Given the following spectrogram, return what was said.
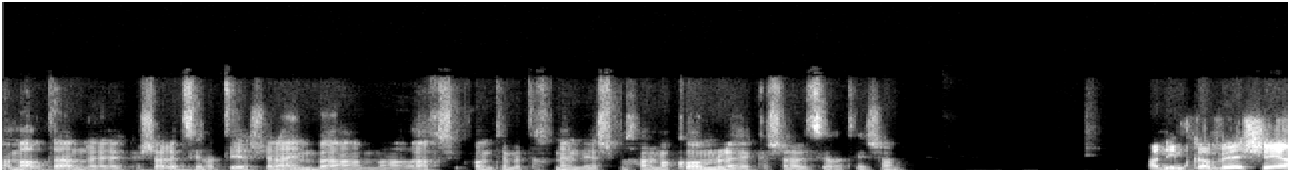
אמרת על אה, קשר יצירתי, השאלה אם במערך שקונטה מתכנן יש בכלל מקום לקשר יצירתי שם. אני מקווה שה...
